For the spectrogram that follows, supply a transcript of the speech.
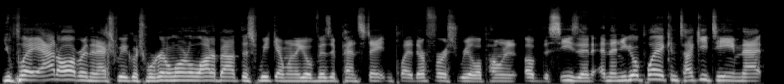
You play at Auburn the next week, which we're going to learn a lot about this weekend when they go visit Penn State and play their first real opponent of the season. And then you go play a Kentucky team that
